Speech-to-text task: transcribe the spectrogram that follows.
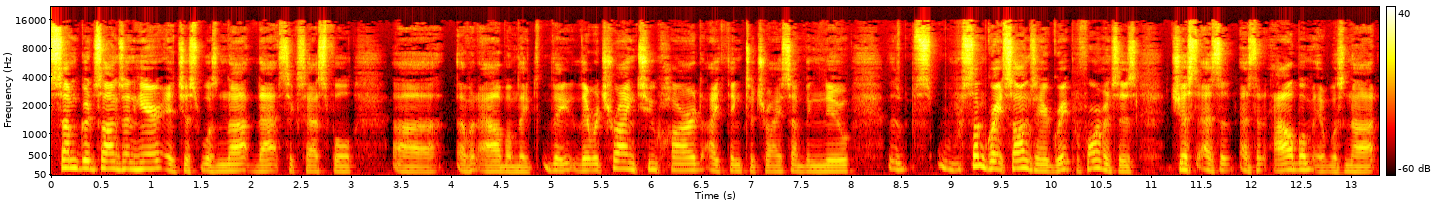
some good songs on here. It just was not that successful uh, of an album. They, they they were trying too hard, I think, to try something new. Some great songs in here, great performances. Just as a, as an album, it was not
